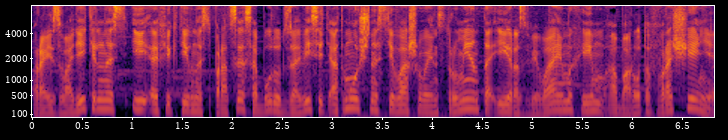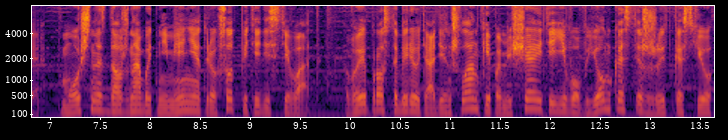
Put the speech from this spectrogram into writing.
Производительность и эффективность процесса будут зависеть от мощности вашего инструмента и развиваемых им оборотов вращения. Мощность должна быть не менее 350 Вт. Вы просто берете один шланг и помещаете его в емкость с жидкостью,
